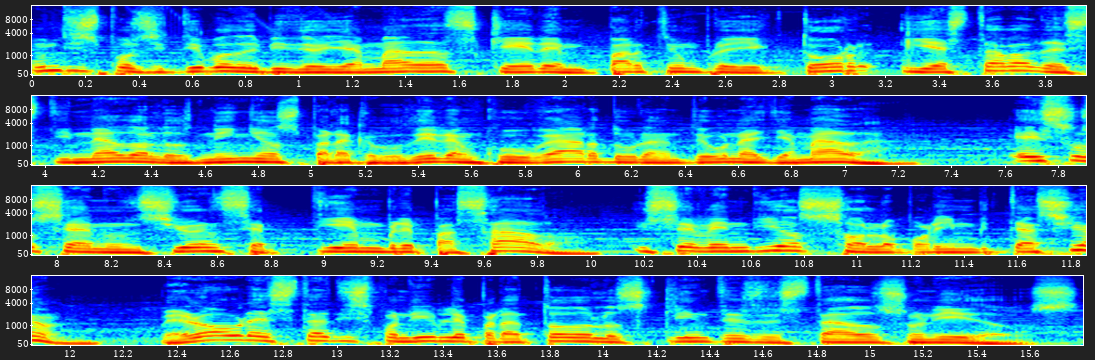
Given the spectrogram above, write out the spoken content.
Un dispositivo de videollamadas que era en parte un proyector y estaba destinado a los niños para que pudieran jugar durante una llamada. Eso se anunció en septiembre pasado y se vendió solo por invitación, pero ahora está disponible para todos los clientes de Estados Unidos,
